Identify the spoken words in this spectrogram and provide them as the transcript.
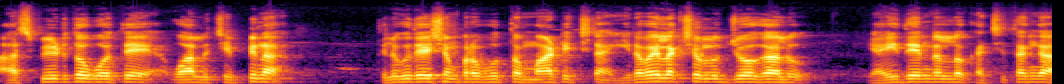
ఆ స్పీడ్తో పోతే వాళ్ళు చెప్పిన తెలుగుదేశం ప్రభుత్వం మాటిచ్చిన ఇరవై లక్షల ఉద్యోగాలు ఈ ఐదేళ్ళలో ఖచ్చితంగా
